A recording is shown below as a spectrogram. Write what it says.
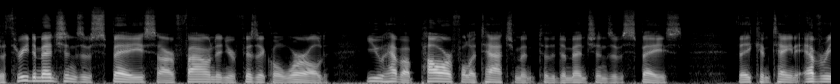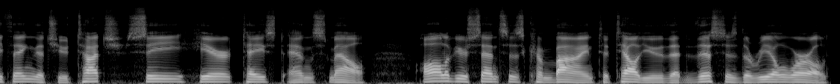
The three dimensions of space are found in your physical world you have a powerful attachment to the dimensions of space. They contain everything that you touch, see, hear, taste, and smell. All of your senses combine to tell you that this is the real world.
